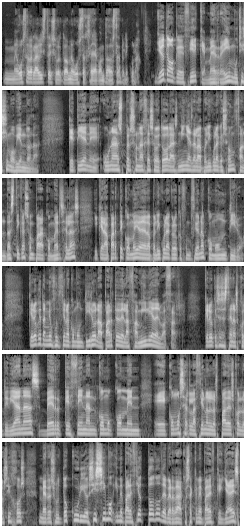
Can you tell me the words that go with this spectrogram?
me gusta haberla visto y sobre todo me gusta que se haya contado esta película. Yo tengo que decir que me reí muchísimo viéndola. Que tiene unas personajes, sobre todo las niñas de la película, que son fantásticas, son para comérselas, y que la parte comedia de la película creo que funciona como un tiro. Creo que también funciona como un tiro la parte de la familia del bazar. Creo que esas escenas cotidianas, ver qué cenan, cómo comen, eh, cómo se relacionan los padres con los hijos, me resultó curiosísimo y me pareció todo de verdad, cosa que me parece que ya es,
